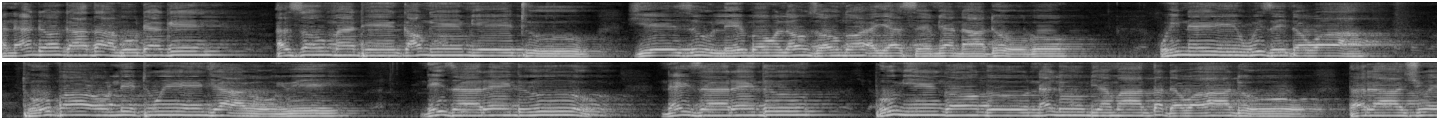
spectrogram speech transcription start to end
အနန္တောကာသဗုဒ္ဓကေအဆုံးမထင်ကောင်းကင်မြေထုယေစုလေးပုံလုံးစုံသောအယတ်စေမျက်နာတို့ကိုဝိနေဝိစိတဝါ ထိုပေါလစ်ထွင်းကြကုန်၍နေဇာရိန်တုနေဇာရိန်တုဘုမြင်ကုန်သူနတ်လူမြမတတ္တဝါတို့တရာရွှေ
